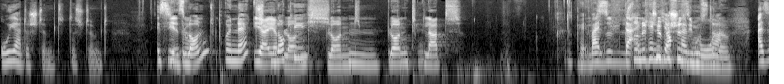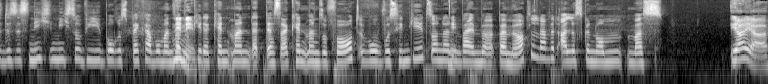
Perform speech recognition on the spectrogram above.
Oh ja, das stimmt, das stimmt. Ist Sie sie ist blond, brünett, Ja, ja, blond, lockig? blond, blond, glatt. Okay, weil So- da so eine erkenne ich typische kein Muster. Simone. Also das ist nicht, nicht so wie Boris Becker, wo man sagt, Nee, nee. okay, da kennt man, das erkennt man sofort, wo es hingeht, sondern Nee. bei, bei Mörtel, da wird alles genommen, was Ja, ja,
